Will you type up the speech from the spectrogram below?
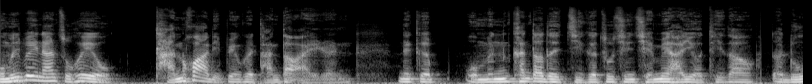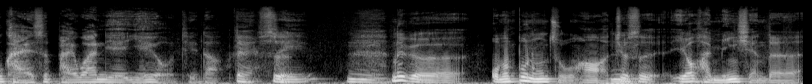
我们卑南族会有谈话里边会谈到矮人。那个我们看到的几个族群，前面还有提到，呃，卢凯是台湾也也有提到，对，是，嗯，那个我们布农族哈，就是有很明显的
